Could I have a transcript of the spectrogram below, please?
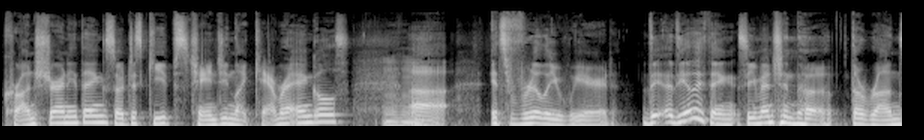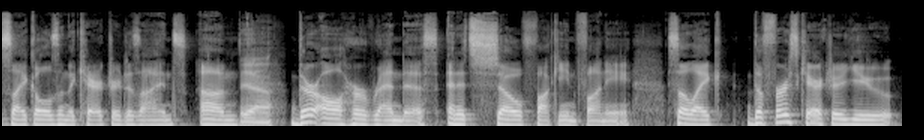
crunched or anything so it just keeps changing like camera angles Mm-hmm. uh it's really weird the the other thing so you mentioned the the run cycles and the character designs. Um Yeah. they're all horrendous and it's so fucking funny. So like the first character you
